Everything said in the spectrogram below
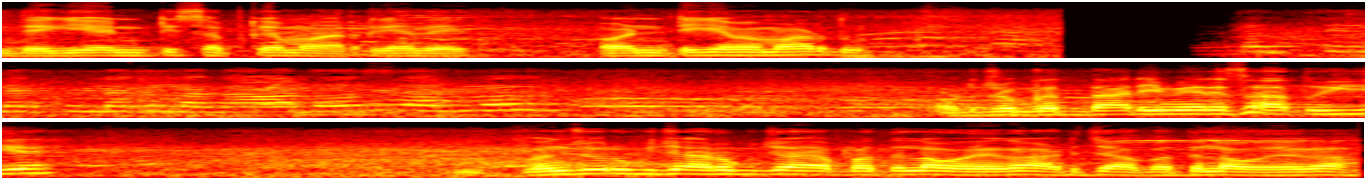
देखिए आंटी सबके मार रही है देख। आंटी के मैं मार दूँ? तो तिलक तिलक लगा दो सब लोग और जो गद्दारी मेरे साथ हुई है मंजू रुक जा रुक जा बदला होएगा हट जा बदला होएगा।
